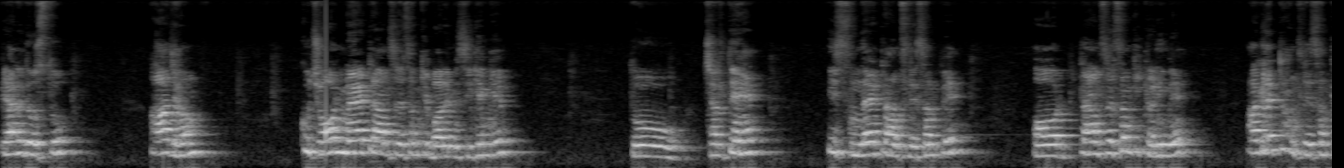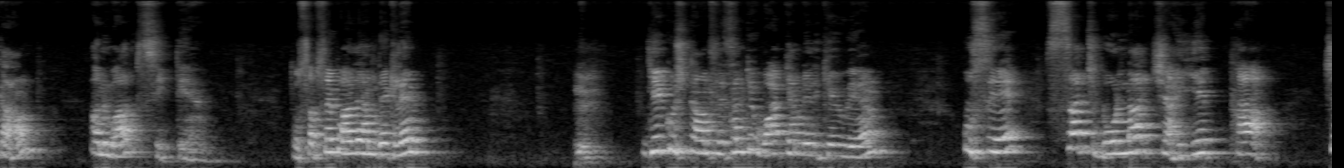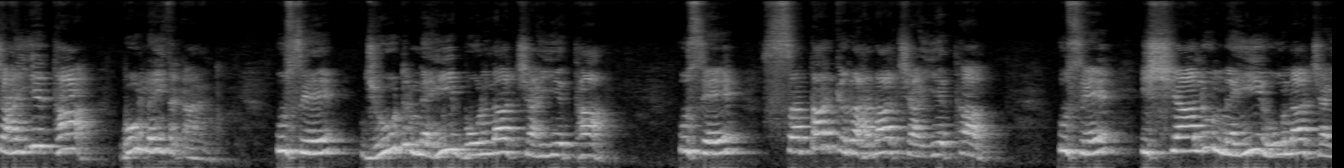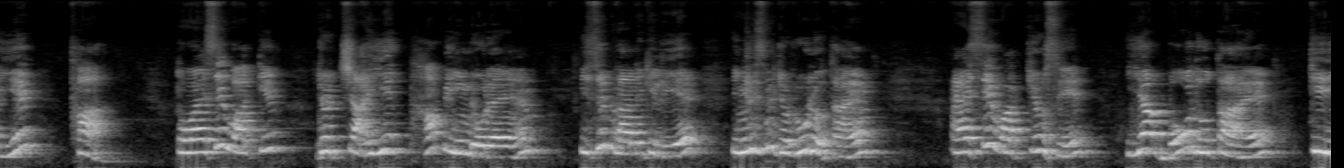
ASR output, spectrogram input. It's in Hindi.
प्यारे दोस्तों, आज हम कुछ और नए ट्रांसलेशन के बारे में सीखेंगे। तो चलते हैं इस नए ट्रांसलेशन पे और ट्रांसलेशन की कड़ी में अगले ट्रांसलेशन का हम अनुवाद सीखते हैं। तो सबसे पहले हम देख लें, ये कुछ ट्रांसलेशन के वाक्य हमने लिखे हुए हैं। उसे सच बोलना चाहिए था चाहिए था, बोल नहीं सका है। उसे झूठ नहीं बोलना चाहिए था। उसे सतर्क रहना चाहिए था। उसे ईर्ष्यालु नहीं होना चाहिए था। तो ऐसे वाक्य जो चाहिए था पे इंड हो रहे हैं, इसे बनाने के लिए इंग्लिश में जो रूल होता है, ऐसे वाक्यों से यह बोध होता है कि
